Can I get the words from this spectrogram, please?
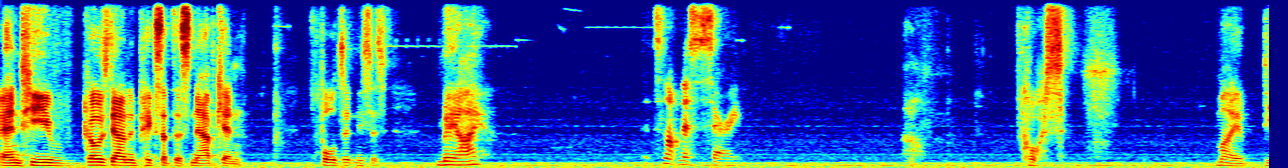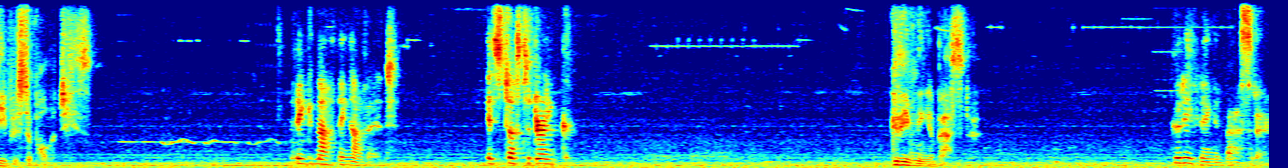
And he goes down and picks up this napkin, folds it, and he says, May I? It's not necessary. Oh, of course. My deepest apologies. Think nothing of it. It's just a drink. Good evening, Ambassador. Good evening, Ambassador.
